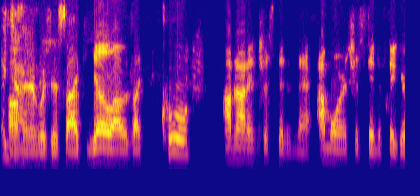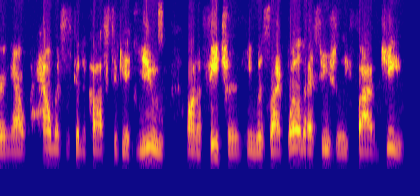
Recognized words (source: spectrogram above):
Exactly. Um, and it was just like, yo, I was like, cool. I'm not interested in that. I'm more interested in figuring out how much it's going to cost to get you on a feature. And he was like, well, that's usually five G's.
